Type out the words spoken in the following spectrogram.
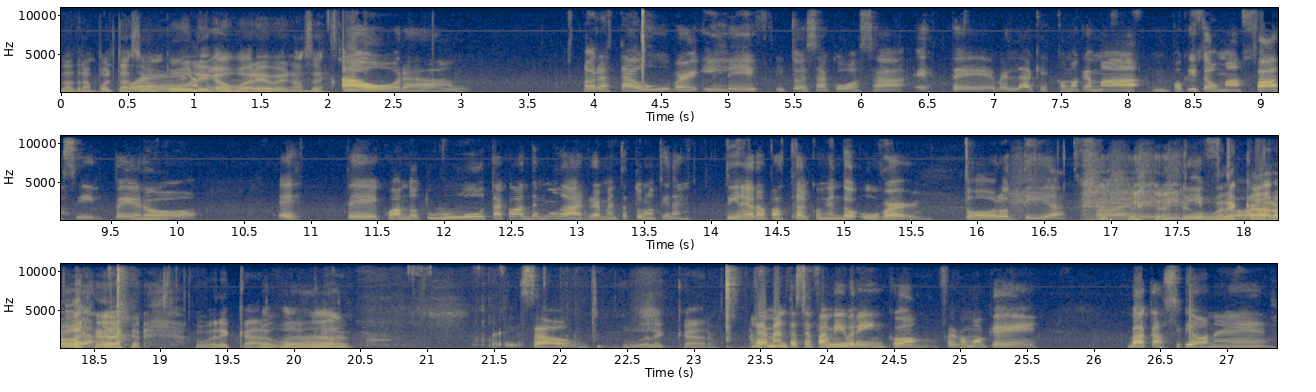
la transportación pues, pública o whatever, no sé. Ahora, ahora está Uber y Lyft y toda esa cosa, este, ¿verdad? Que es como que más, un poquito más fácil, pero este, cuando tú te acabas de mudar, realmente tú no tienes dinero para estar cogiendo Uber todos los días, Uber es caro. Uber es caro, Uber es caro. Uber es caro. Realmente ese fue mi brinco, fue como que vacaciones,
